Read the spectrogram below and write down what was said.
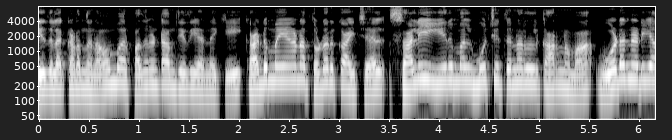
இதுல கடந்த நவம்பர் பதினெட்டாம் தேதி அன்னைக்கு கடுமையான தொடர் காய்ச்சல் சளி இருமல் மூச்சு திணறல் காரணமா உடனடியா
